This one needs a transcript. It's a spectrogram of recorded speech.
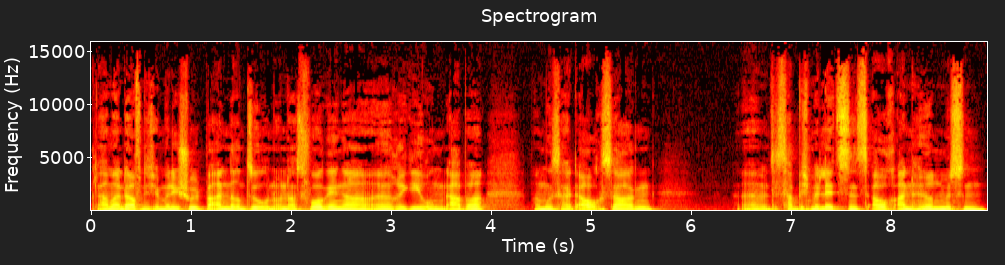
klar, man darf nicht immer die Schuld bei anderen suchen und aus Vorgängerregierungen, aber man muss halt auch sagen, äh, das habe ich mir letztens auch anhören müssen,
